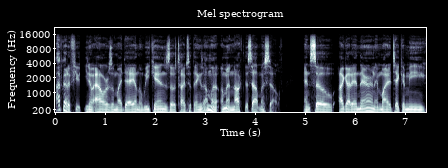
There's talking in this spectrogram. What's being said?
I've got a few, you know, hours of my day on the weekends, those types of things. I'm gonna, I'm gonna knock this out myself. And so I got in there, and it might have taken me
